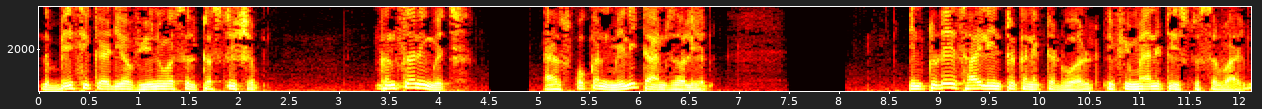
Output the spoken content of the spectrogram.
the basic idea of universal trusteeship concerning which I have spoken many times earlier. In today's highly interconnected world, if humanity is to survive,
